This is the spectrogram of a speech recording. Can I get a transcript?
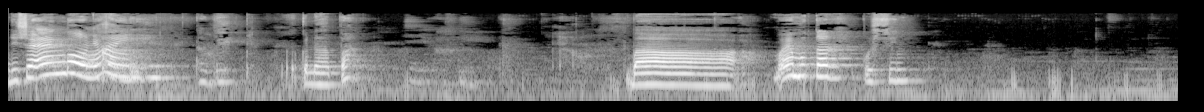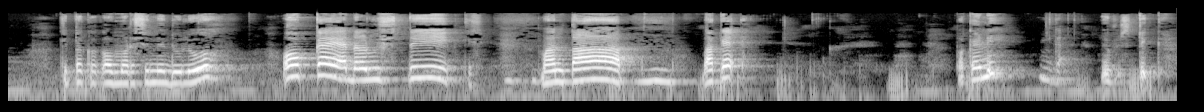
Disenggolnya Kenapa? Ba, mau muter pusing. Kita ke kamar sini dulu. Oke, ada lipstick. Mantap. Pakai. Pakai nih? Enggak. Lipstick.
